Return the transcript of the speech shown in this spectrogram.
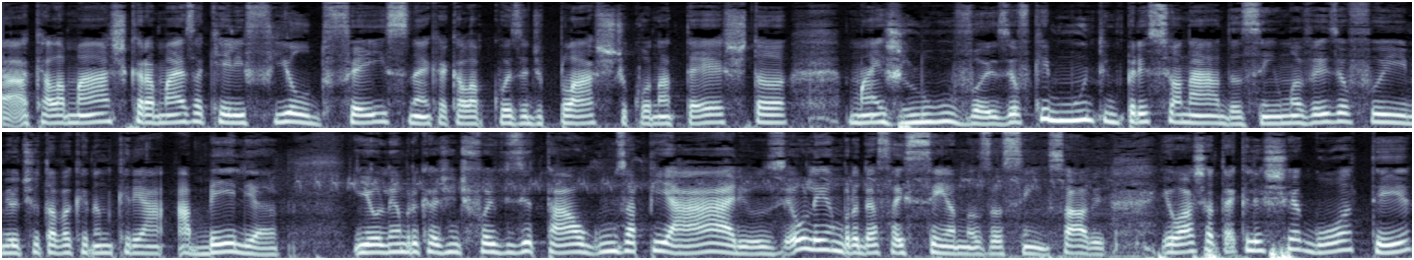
aquela máscara, mais aquele field face, né, que é aquela coisa de plástico na testa, mais luvas. Eu fiquei muito impressionada, assim. Uma vez eu fui, meu tio estava querendo criar abelha e eu lembro que a gente foi visitar alguns apiários. Eu lembro dessas cenas, assim, sabe? Eu acho até que ele chegou a ter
